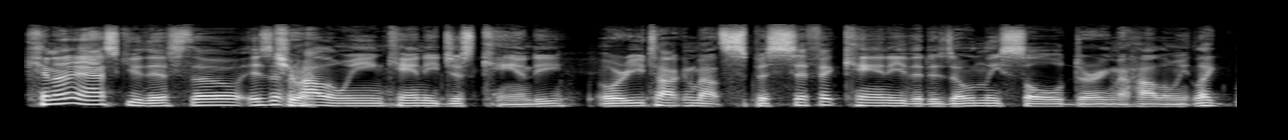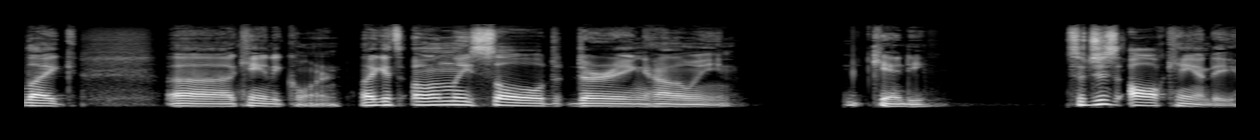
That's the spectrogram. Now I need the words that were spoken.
Can I ask you this though? Isn't Sure. Halloween candy just candy, or are you talking about specific candy that is only sold during the Halloween, like like uh, candy corn? Like it's only sold during Halloween. Candy. So just all candy.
